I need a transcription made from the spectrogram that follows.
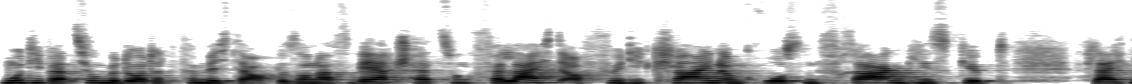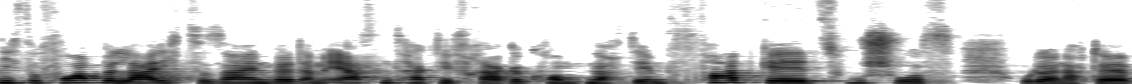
Motivation bedeutet für mich da auch besonders Wertschätzung, vielleicht auch für die kleinen und großen Fragen, die es gibt. Vielleicht nicht sofort beleidigt zu sein, wenn am ersten Tag die Frage kommt nach dem Fahrtgeldzuschuss oder nach der,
